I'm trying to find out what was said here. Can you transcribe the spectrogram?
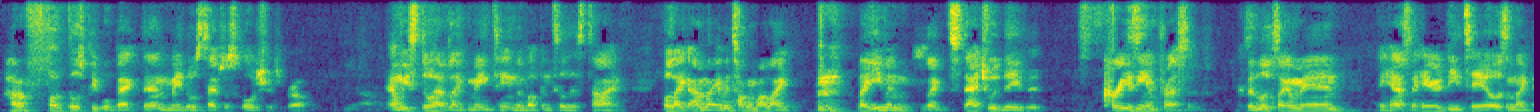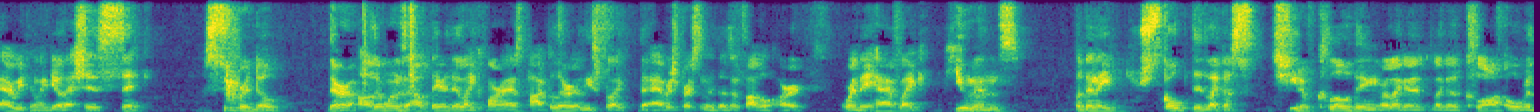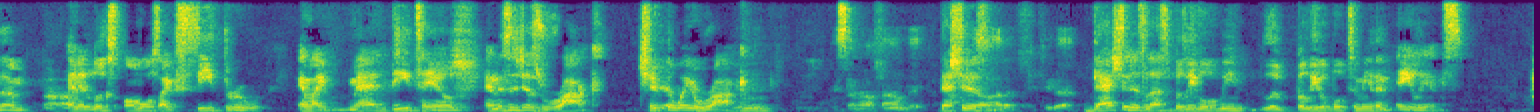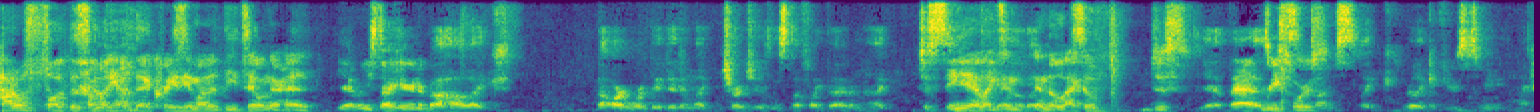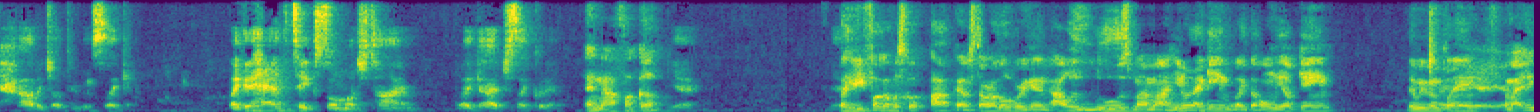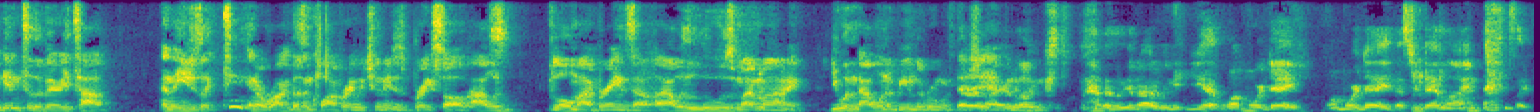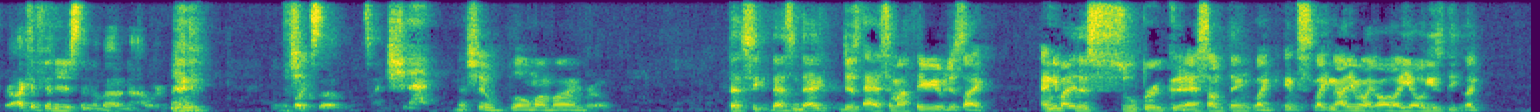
how the fuck those people back then made those types of sculptures, bro? yeah, And we still have like maintained them up until this time. But like, I'm not even talking about like, like even like statue of David, crazy impressive because it looks like a man and he has the hair details and like everything. Like, yo, that shit is sick, super dope. There are other ones out there that like aren't as popular, at least for like the average person that doesn't follow art, where they have like humans, but then they sculpted like a sheet of clothing or like a like a cloth over them uh, and it looks almost like see through. and like mad detailed, and this is just rock, chipped Yeah. away rock. Mhm. Somehow found it. That shit is how to do that. that shit is less believable believable to me than aliens. How the fuck does somebody have that crazy amount of detail in their head? Yeah, when you start hearing about how like the artwork they did in like churches and stuff like that, and like just seeing Yeah, like and, and the lack of just yeah that is resource. sometimes like really confuses me. Like, how did y'all do this? Like, like it had to take so much time. Like, I just I couldn't. and not fuck up. Yeah, Like if you fuck up a score, I gotta start all over again. I would lose my mind. You know that game, like the only up game that we've been playing. yeah, yeah. Imagine getting to the very top, and then you just like, ting, and a rock doesn't cooperate with you, and it just breaks off. I would blow my brains out. I would lose my mind. You would not want to be in the room if that They were shit happened. Look, Leonardo, we need you have one more day. One more day. That's your hmm. deadline. it's like, bro, I can finish this in about an hour. Fucks up. It's like shit. That shit will blow my mind, bro. That's that's that just adds to my theory of just like anybody that's super good at something, like it's like not even like oh like yo he's the, like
